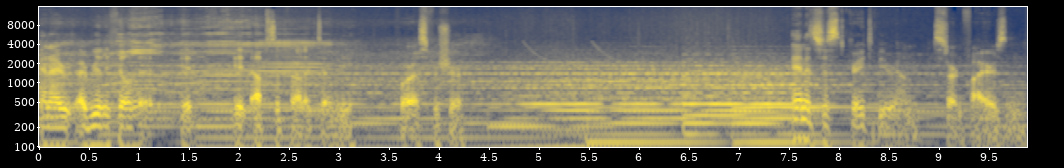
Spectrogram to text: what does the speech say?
And I, I really feel that it, it ups the productivity for us for sure. And it's just great to be around starting fires and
